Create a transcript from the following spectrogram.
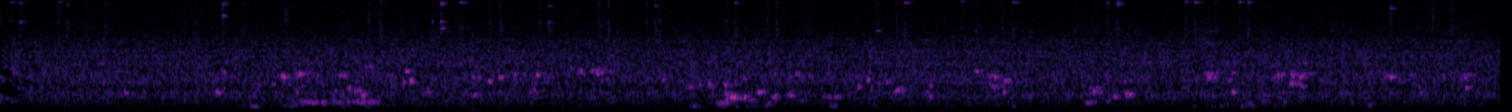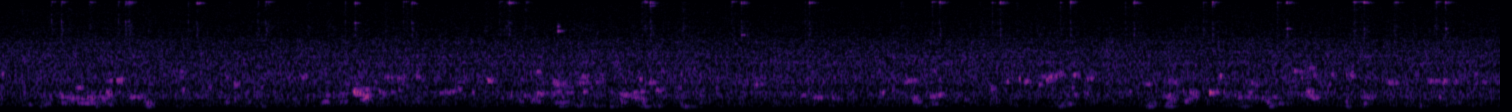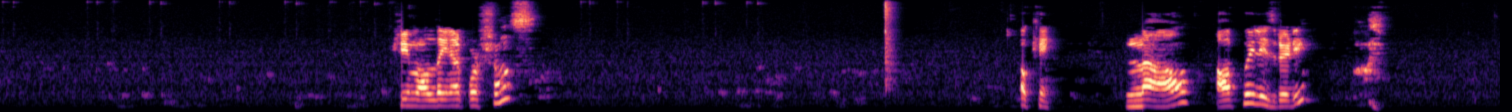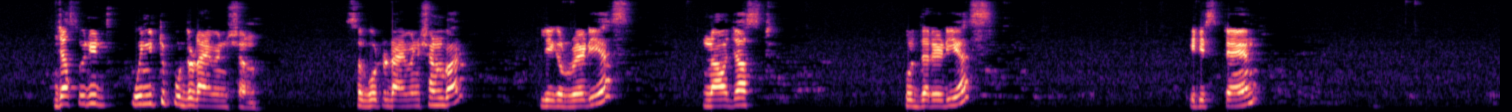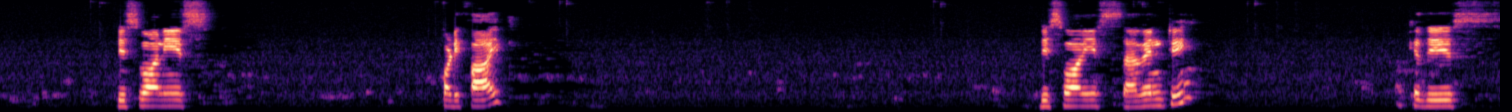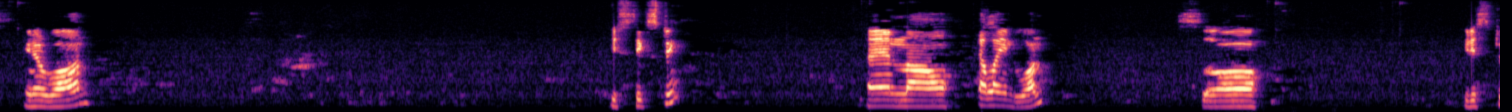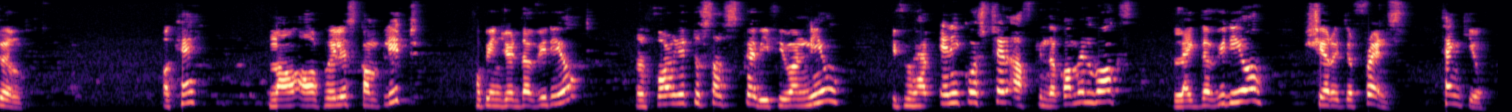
trim all the inner portions. Okay. Now our wheel is ready. Just we need we need to put the dimension. So go to dimension bar click radius. Now just put the radius. It is 10 this one is 45 this one is 70 okay this inner one. Is 60 and now aligned one. So it is 12 okay now our wheel is complete hope you enjoyed the video. Don't forget to subscribe if you are new. If you have any question ask in the comment box. Like the video share with your friends. Thank you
